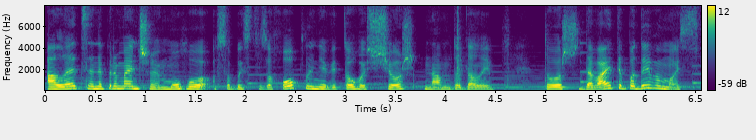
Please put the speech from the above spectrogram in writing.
Але це не применшує мого особисто захоплення від того, що ж нам додали. Тож, давайте подивимось.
